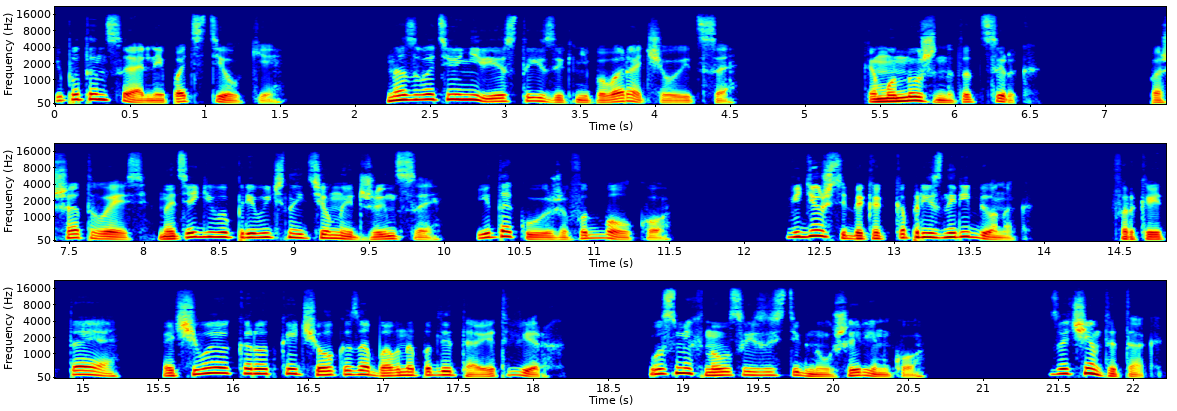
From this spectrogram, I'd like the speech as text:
и потенциальной подстилки. Назвать ее невестой язык не поворачивается. Кому нужен этот цирк? Пошатываясь, натягиваю привычные темные джинсы и такую же футболку. «Ведешь себя как капризный ребенок», — фыркает Тая, отчего ее короткая челка забавно подлетает вверх. Усмехнулся и застегнул ширинку. «Зачем ты так?»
